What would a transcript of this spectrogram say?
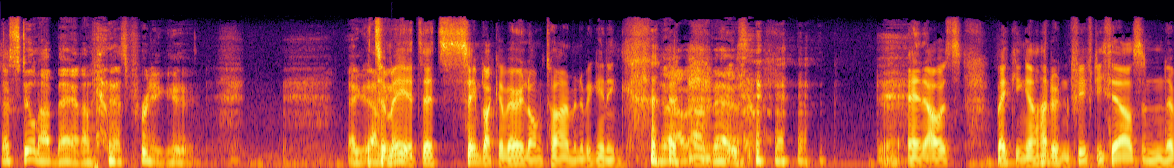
That's still not bad. I mean, that's pretty good. I, to mean, me, it, it seemed like a very long time in the beginning. Yeah, I, I and I was making 150,000 uh,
